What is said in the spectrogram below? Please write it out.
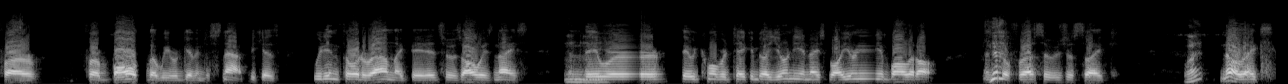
for for a ball that we were given to snap because we didn't throw it around like they did, so it was always nice. And they Mhm. were they would come over and take and be like, "You don't need a nice ball. You don't need a ball at all." And so for us, it was just like, what? no, like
